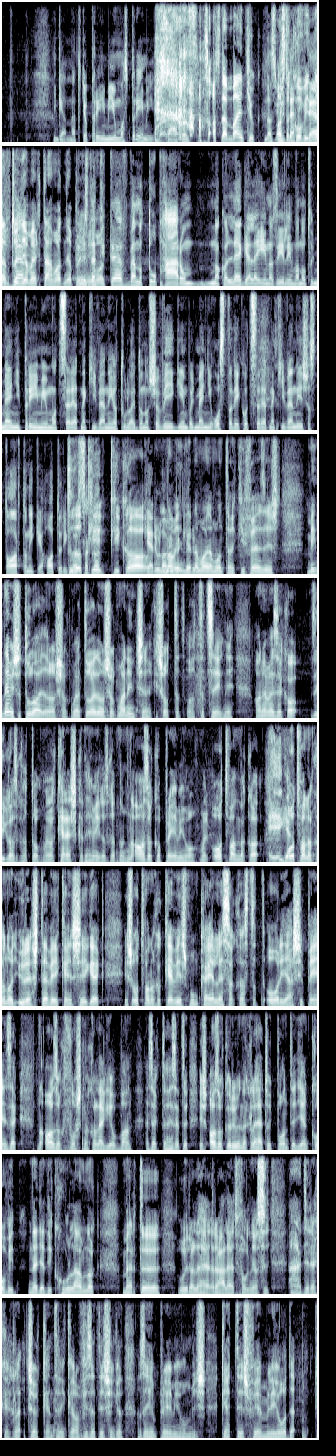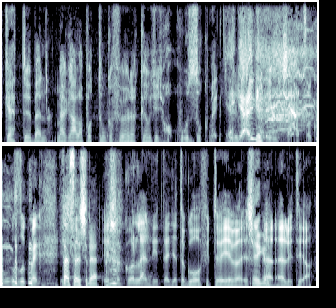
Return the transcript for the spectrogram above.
Igen, mert hogy a prémium az prémium. Tehát ez, azt, azt nem bántjuk? Az azt a Covid tervben, nem tudja megtámadni a prémiumot? Üzleti tervben a top 3-nak a legelején az élén van ott, hogy mennyi prémiumot szeretne kivenni a tulajdonos a végén, vagy mennyi osztalékot szeretne kivenni, és azt tartani kell hatodik Tudod, ki, kik a... Kerül, na minden, kerül. nem olyan mondtam egy kifejezést. Még nem is a tulajdonosok, mert a tulajdonosok már nincsenek is ott, ott a cégnél, hanem ezek a az igazgatók, meg a kereskedelmi igazgatók, na azok a prémiumok, meg ott vannak a, Igen. ott vannak a nagy üres tevékenységek, és ott vannak a kevés munkája leszakasztott óriási pénzek, na azok fosnak a legjobban ezektől a helyzetől, és azok örülnek lehet, hogy pont egy ilyen Covid negyedik hullámnak, mert uh, újra lehet, rá lehet fogni azt, hogy hát gyerekek, le, csökkenteni kell a fizetésünket, az én prémium is kettő és fél millió, de kettőben megállapodtunk a főnökkel, úgyhogy húzzuk meg, gyerünk, igen, gyerünk, srácok, húzzuk meg. Feszesre és akkor lendít egyet a golfütőjével, és El, elüti a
